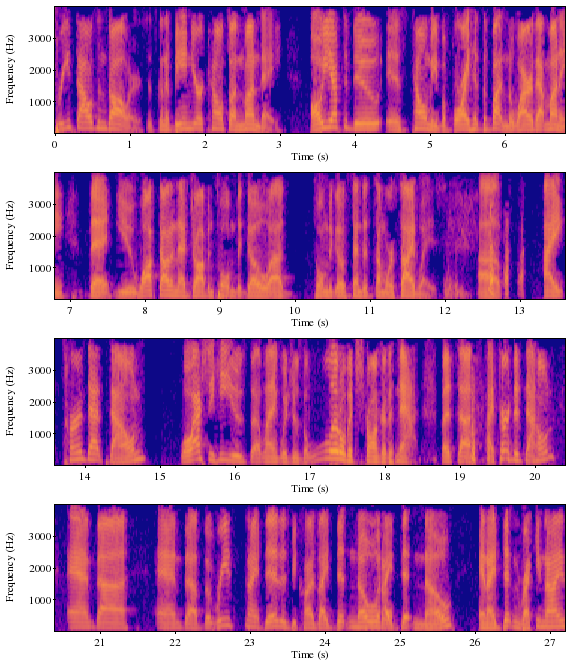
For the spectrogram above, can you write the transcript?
three thousand dollars. It's going to be in your account on Monday. All you have to do is tell me before I hit the button to wire that money that you walked out on that job and told him to go uh, told him to go send it somewhere sideways. Uh, I turned that down. Well, actually, he used uh, language is a little bit stronger than that, but uh, I turned it down, and uh, and uh, the reason I did is because I didn't know what I didn't know, and I didn't recognize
